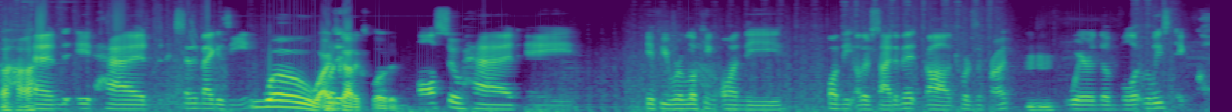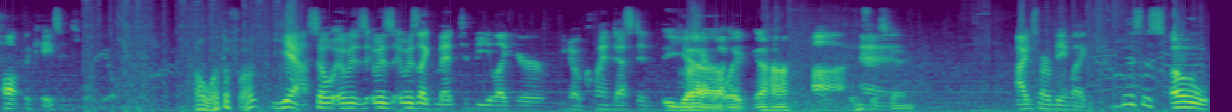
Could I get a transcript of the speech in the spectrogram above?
Uh huh. and it had an extended magazine. Whoa! I just got exploded. Also had a, if you were looking on the on the other side of it, uh, towards the front, hmm where the bullet released, it caught the casings for you. Oh, what the fuck? Yeah, so it was it was it was like meant to be like your you know clandestine. Yeah, like uh huh. uh, Interesting. and I just remember being like, "This is oh,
